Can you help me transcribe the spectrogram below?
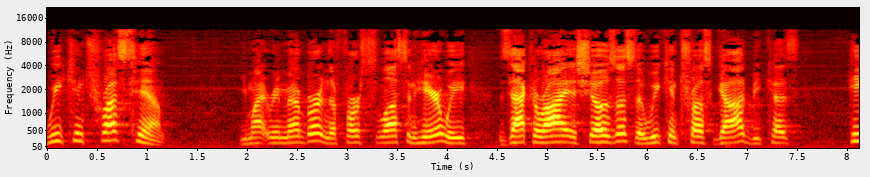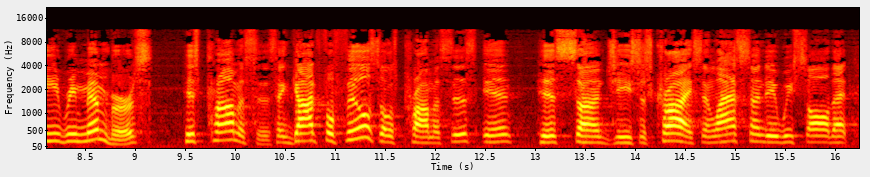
we can trust him. You might remember in the first lesson here, we Zechariah shows us that we can trust God because he remembers his promises and God fulfills those promises in his son Jesus Christ. And last Sunday we saw that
